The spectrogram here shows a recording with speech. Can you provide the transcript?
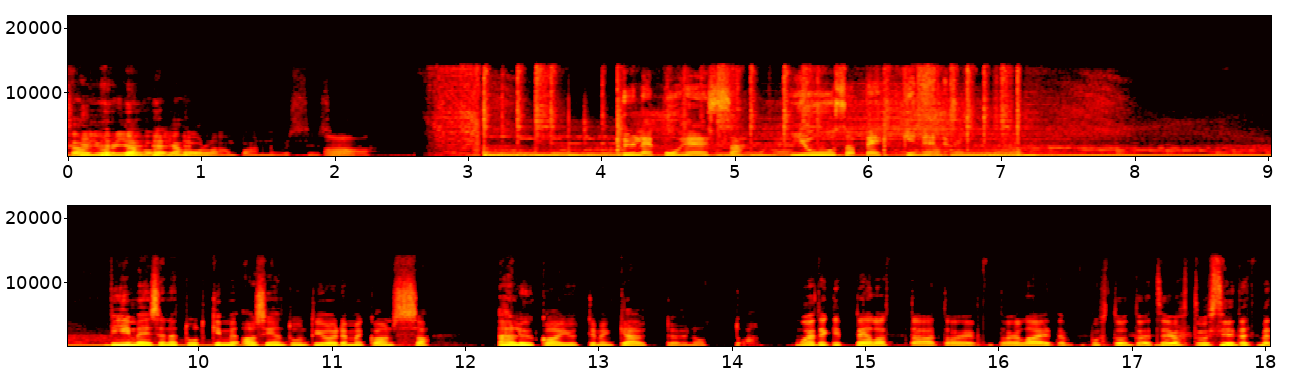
Se on juuri Jaho, Jaholla on pannu vissiin siellä. Ylepuheessa Juuso Pekkinen. Viimeisenä tutkimme asiantuntijoidemme kanssa älykaiuttimen käyttöönottoa. Mua jotenkin pelottaa toi, toi laite. Musta tuntuu, että se johtuu siitä, että mä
